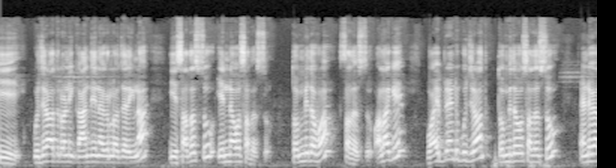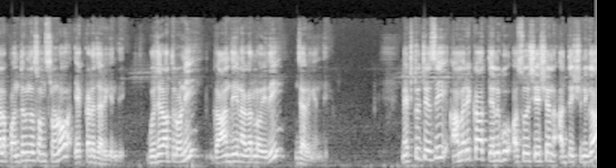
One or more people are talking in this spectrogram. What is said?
ఈ గుజరాత్లోని గాంధీనగర్లో జరిగిన ఈ సదస్సు ఎన్నవ సదస్సు? తొమ్మిదవ సదస్సు. అలాగే వైబ్రెంట్ గుజరాత్ తొమ్మిదవ సదస్సు రెండు వేల పంతొమ్మిదవ సంవత్సరంలో ఎక్కడ జరిగింది? గుజరాత్లోని గాంధీనగర్లో ఇది జరిగింది. నెక్స్ట్ వచ్చేసి అమెరికా తెలుగు అసోసియేషన్ అధ్యక్షునిగా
